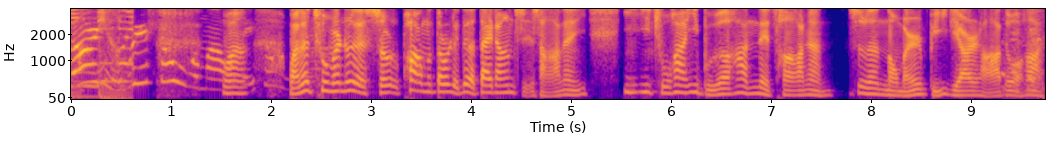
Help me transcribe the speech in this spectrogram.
要是你不是瘦过吗？我。完了出门都得收，胖子兜里都得带张纸啥的，一一出汗一脖汗你得擦擦，是不是？脑门鼻尖啥都有汗。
